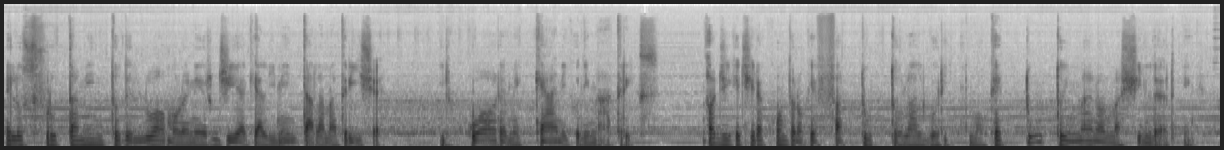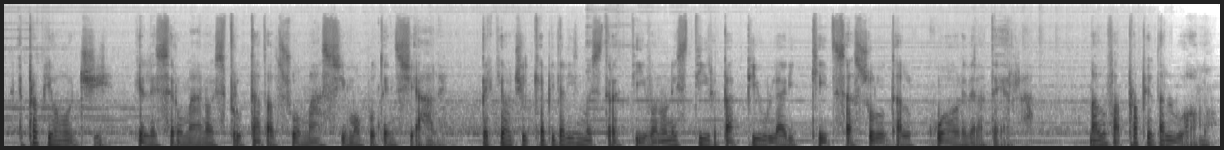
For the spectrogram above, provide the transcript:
è lo sfruttamento dell'uomo l'energia che alimenta la matrice cuore meccanico di Matrix. Oggi che ci raccontano che fa tutto l'algoritmo, che è tutto in mano al machine learning. È proprio oggi che l'essere umano è sfruttato al suo massimo potenziale, perché oggi il capitalismo estrattivo non estirpa più la ricchezza solo dal cuore della terra, ma lo fa proprio dall'uomo.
